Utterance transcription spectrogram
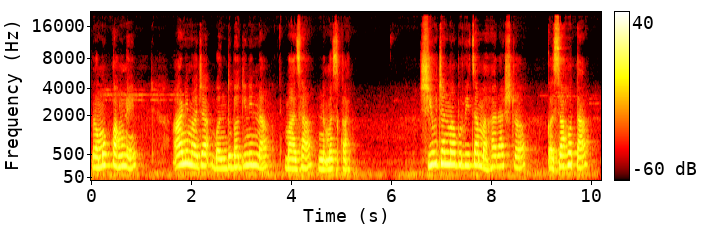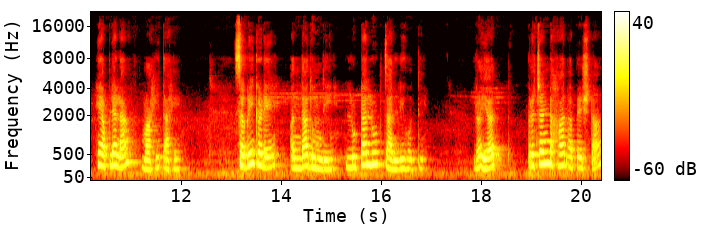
प्रमुख पाहुणे आणि माझ्या बंधुभगिनींना माझा नमस्कार. शिवजन्मापूर्वीचा महाराष्ट्र कसा होता हे आपल्याला माहीत आहे. सगळीकडे अंदाधुंदी लुटालूट चालली होती. रयत प्रचंड हान अपेष्टा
